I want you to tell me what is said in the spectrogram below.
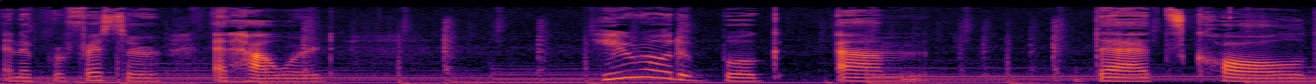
and a professor at Howard. He wrote a book um, that's called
